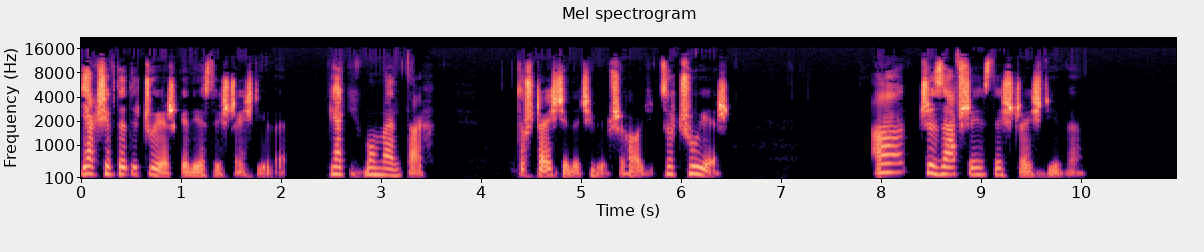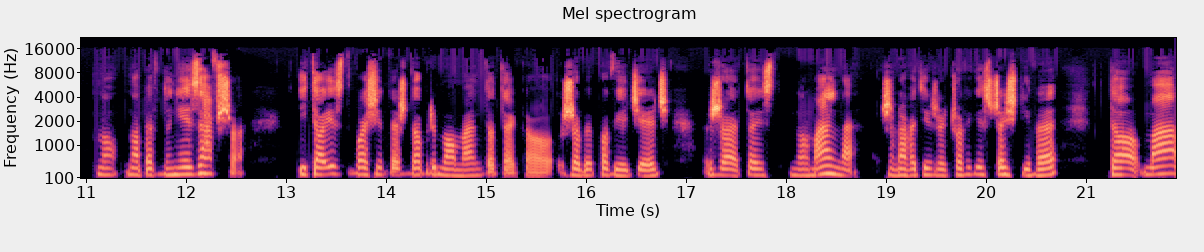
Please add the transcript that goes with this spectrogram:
Jak się wtedy czujesz, kiedy jesteś szczęśliwy? W jakich momentach to szczęście do ciebie przychodzi? Co czujesz? A czy zawsze jesteś szczęśliwy? no na pewno nie zawsze. I to jest właśnie też dobry moment do tego, żeby powiedzieć, że to jest normalne, że nawet jeżeli człowiek jest szczęśliwy, to ma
